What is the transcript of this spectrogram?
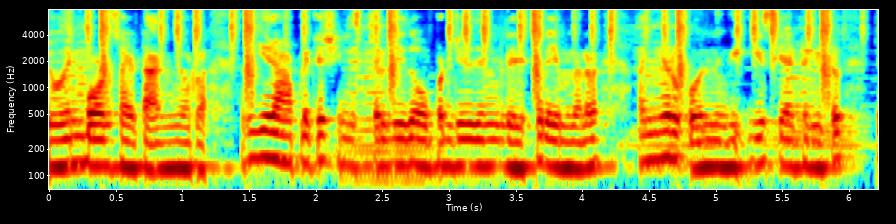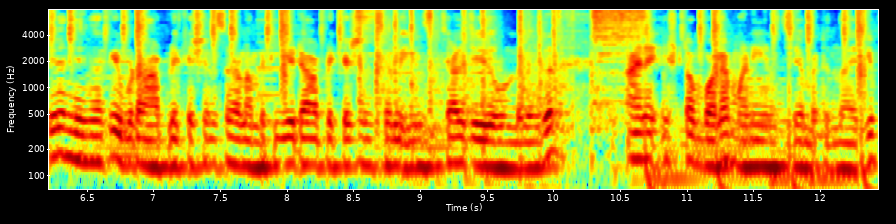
ജോയിൻ ബോൺസ് ആയിട്ട് അഞ്ഞൂറ് രൂപ. അത് ഈ ഒരു ആപ്ലിക്കേഷൻ ഇൻസ്റ്റാൾ ചെയ്ത് ഓപ്പൺ ചെയ്ത് നിങ്ങൾ രജിസ്റ്റർ ചെയ്യുമ്പോൾ അഞ്ഞൂറ് കോയിൻ നിങ്ങൾക്ക് ഈസി ആയിട്ട് കിട്ടും. പിന്നെ നിങ്ങൾക്ക് ഇവിടെ ആപ്ലിക്കേഷൻസ് കാണാൻ പറ്റും. ഈ ഒരു ആപ്ലിക്കേഷൻസ് ഇൻസ്റ്റാൾ ചെയ്തുകൊണ്ട് നിങ്ങൾക്ക് അതിന് ഇഷ്ടം പോലെ മണി ഏൺ ചെയ്യാൻ പറ്റുന്നതായിരിക്കും.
